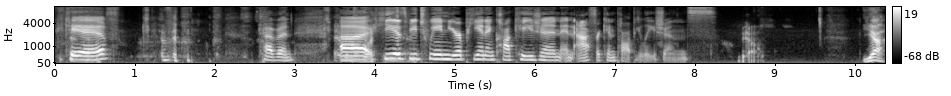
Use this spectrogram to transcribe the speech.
Kiev, Kevin. Uh, he is between European and Caucasian and African populations. Yeah. Yeah,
